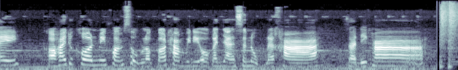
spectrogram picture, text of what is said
ย ขอให้ทุกคนมีความสุขแล้วก็ทำวิดีโอกันอย่างสนุกนะคะ สวัสดีค่ะ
